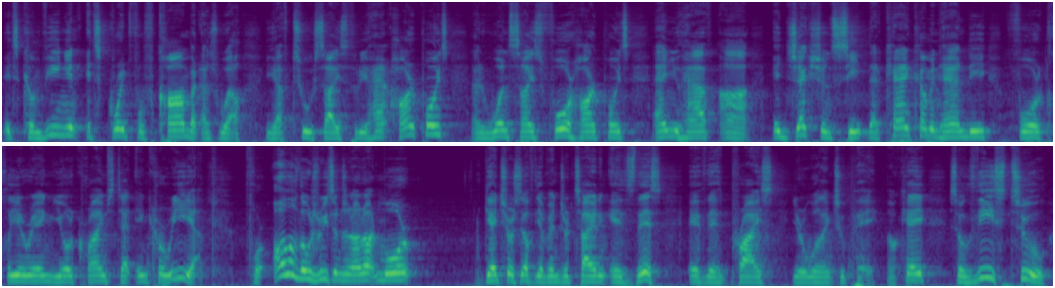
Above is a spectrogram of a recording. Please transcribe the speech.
It's convenient, it's great for combat as well. You have two size 3 hard points and one size 4 hard points, and you have a ejection seat that can come in handy for clearing your crime stat in Korea. For all of those reasons and a lot more, get yourself the Avenger Titan is this if the price you're willing to pay okay? So these two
